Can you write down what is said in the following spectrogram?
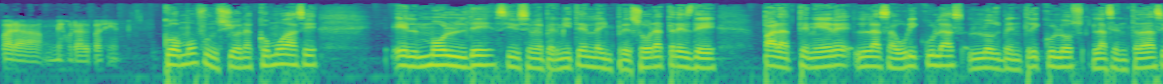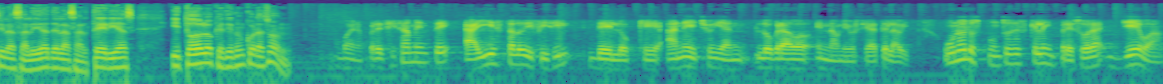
para mejorar al paciente. ¿Cómo funciona? ¿Cómo hace el molde, si se me permite, en la impresora 3D para tener las aurículas, los ventrículos, las entradas y las salidas de las arterias y todo lo que tiene un corazón? Bueno, precisamente ahí está lo difícil de lo que han hecho y han logrado en la Universidad de Tel Aviv. Uno de los puntos es que la impresora lleva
